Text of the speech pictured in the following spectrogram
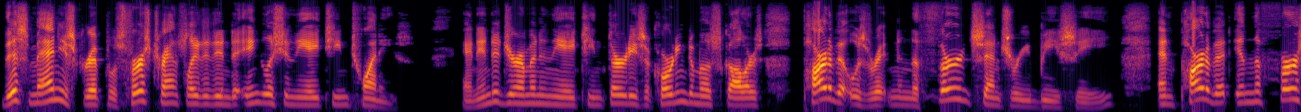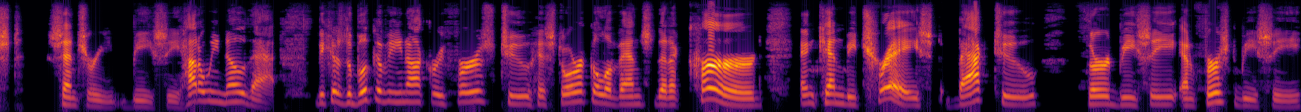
This manuscript was first translated into English in the 1820s and into German in the 1830s. According to most scholars, part of it was written in the 3rd century BC and part of it in the 1st century BC. How do we know that? Because the book of Enoch refers to historical events that occurred and can be traced back to 3rd BC and 1st BC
